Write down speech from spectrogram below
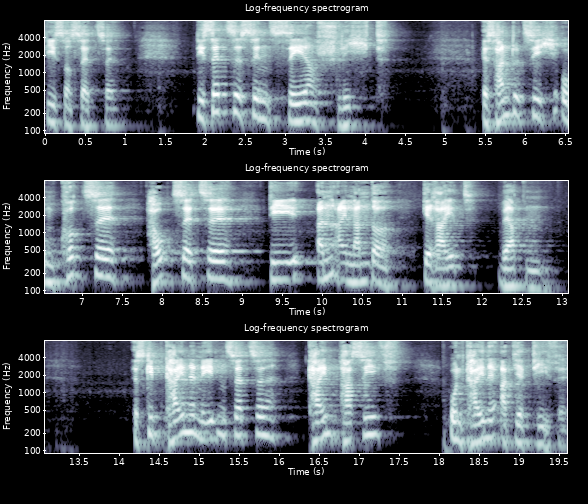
dieser Sätze. Die Sätze sind sehr schlicht. Es handelt sich um kurze, Hauptsätze, die aneinander gereiht werden. Es gibt keine Nebensätze, kein Passiv und keine Adjektive.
